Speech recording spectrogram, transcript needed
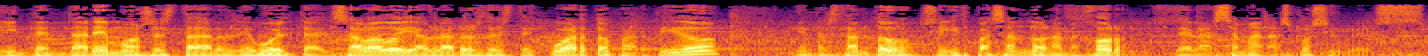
Intentaremos estar de vuelta el sábado y hablaros de este cuarto partido. Mientras tanto, seguid pasando la mejor de las semanas posibles.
